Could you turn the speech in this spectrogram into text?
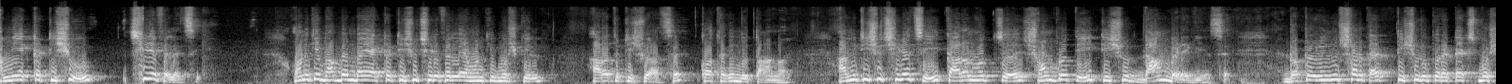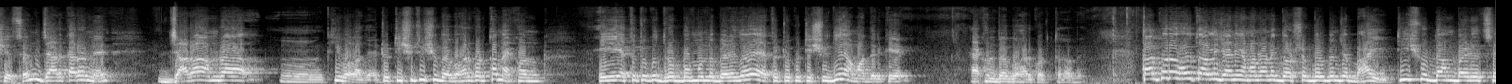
আমি একটা টিস্যু ছিঁড়ে ফেলেছি। অনেকে ভাববেন, ভাই, একটা টিস্যু ছিঁড়ে ফেললে এমন কি মুশকিল? আরও তো টিস্যু আছে, কথা কিন্তু তা নয়। আমি টিস্যু ছিঁড়েছি কারণ হচ্ছে সম্প্রতি টিস্যুর দাম বেড়ে গিয়েছে। ডক্টর ইউনুস সরকার টিস্যুর উপরে ট্যাক্স বসিয়েছেন, যার কারণে যারা আমরা কি বলা যায়, একটু টিস্যু টিস্যু ব্যবহার করতাম, এখন এই এতটুকু দ্রব্যমূল্য বেড়ে যাওয়ায় এতটুকু টিস্যু দিয়ে আমাদেরকে এখন ব্যবহার করতে হবে। তারপরে হয়তো আমি জানি আমার অনেক দর্শক বলবেন যে, ভাই টিস্যুর দাম বেড়েছে?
